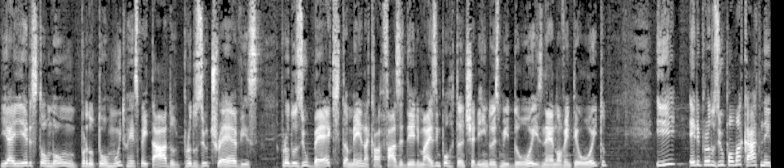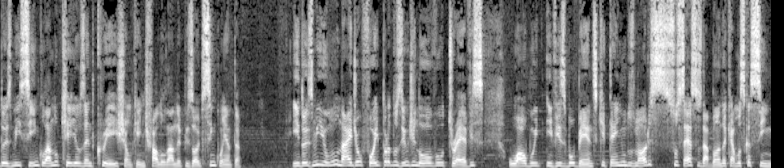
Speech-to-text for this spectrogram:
e aí ele se tornou um produtor muito respeitado, produziu Travis, Produziu Beck também naquela fase dele mais importante ali em 2002, né, 98. E ele produziu Paul McCartney em 2005 lá no Chaos and Creation, que a gente falou lá no episódio 50. Em 2001, o Nigel foi e produziu de novo o Travis, o álbum Invisible Band, que tem um dos maiores sucessos da banda, que é a música Sing.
